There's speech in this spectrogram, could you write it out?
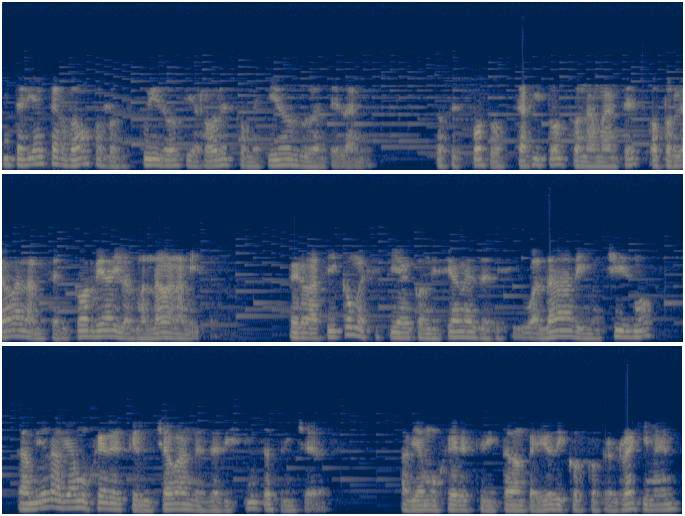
y pedían perdón por los descuidos y errores cometidos durante el año. Los esposos, casi todos con amantes, otorgaban la misericordia y las mandaban a misa. Pero así como existían condiciones de desigualdad y machismo, también había mujeres que luchaban desde distintas trincheras. Había mujeres que editaban periódicos contra el régimen,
